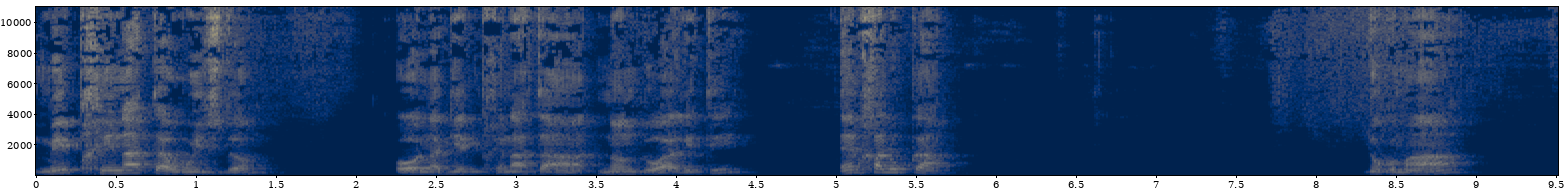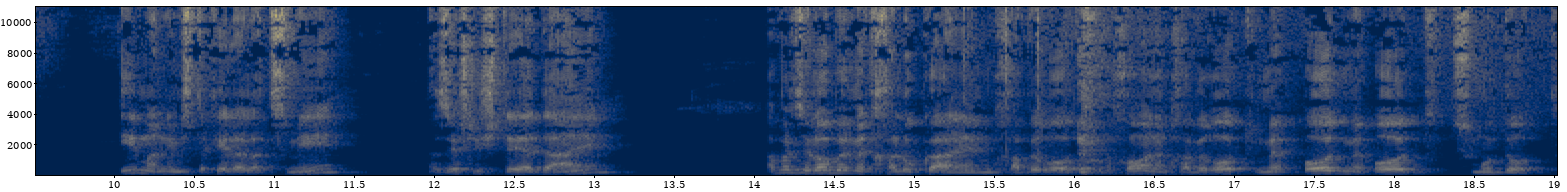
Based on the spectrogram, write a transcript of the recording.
מבחינת ה-wisdom, או נגיד מבחינת ה-non-duality, אין חלוקה. דוגמה, אם אני מסתכל על עצמי, אז יש לי שתי ידיים, אבל זה לא באמת חלוקה, הן חברות, נכון? הן חברות מאוד מאוד צמודות.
